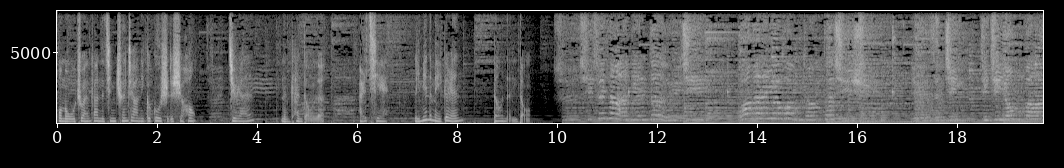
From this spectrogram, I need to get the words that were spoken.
我们无处安放的青春这样的一个故事的时候，居然能看懂了，而且里面的每个人都能懂。十七岁那年的雨季，我们有共同的期许，也曾经紧紧拥抱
